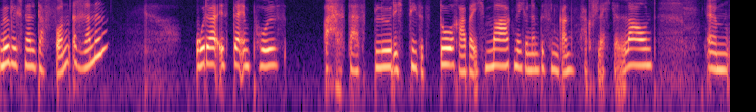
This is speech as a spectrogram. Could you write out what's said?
möglichst schnell davon rennen? Oder ist der Impuls, ach, ist das blöd, ich ziehe es jetzt durch, aber ich mag nicht und dann bist du den ganzen Tag schlecht gelaunt. Ähm,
